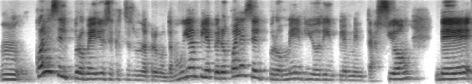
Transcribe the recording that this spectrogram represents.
¿Cuál es el promedio? Sé que esta es una pregunta muy amplia, pero ¿cuál es el promedio de implementación de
